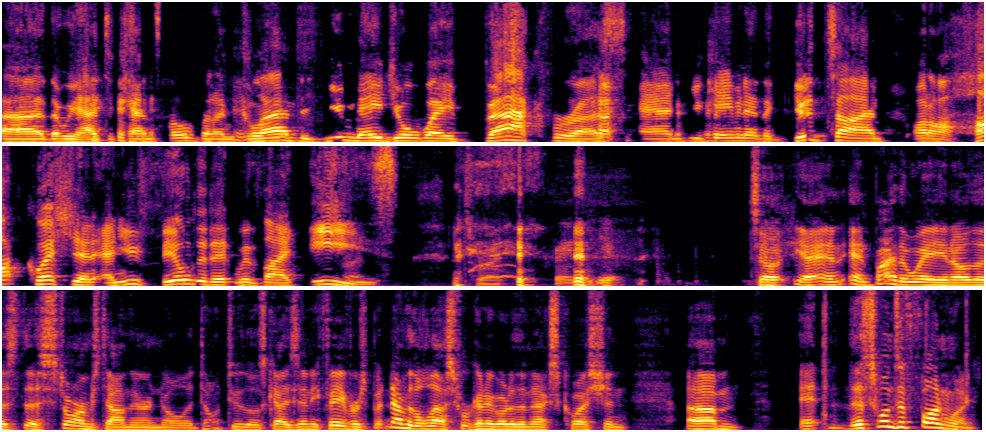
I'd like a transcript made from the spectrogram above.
uh, that we had to cancel. but I'm glad that you made your way back for us and you came in at a good time on a hot question and you fielded it with like ease. That's right. Thank you. So yeah, and and by the way, you know the the storms down there in NOLA don't do those guys any favors. But nevertheless, we're going to go to the next question. Um, this one's a fun one.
